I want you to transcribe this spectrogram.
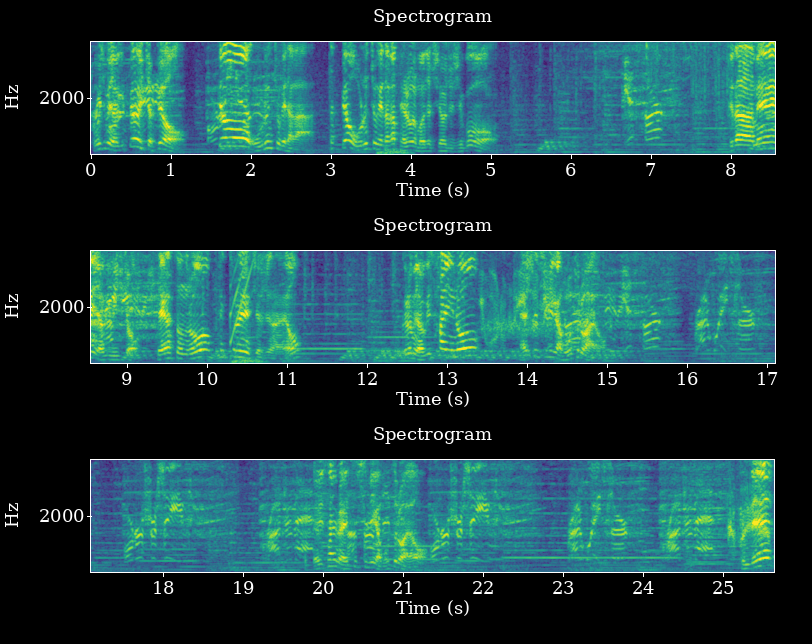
보시면 여기 뼈 있죠 뼈. 뼈 오른쪽에다가 딱뼈 오른쪽에다가 배럭을 먼저 지어주시고 그 다음에 여기 위쪽 대각선으로 팩토리를 지어주나요? 그러면 여기 사이로 SCB가 못 들어와요 여기 사이로 SCB가 못 들어와요 근데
